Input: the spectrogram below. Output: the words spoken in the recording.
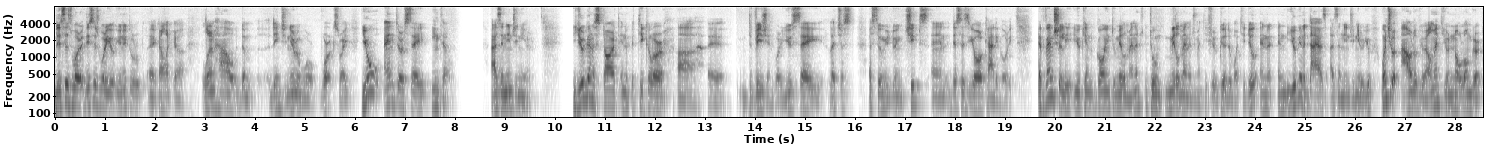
this is where this is where you, you need to uh, kind of like uh, learn how the the engineering world works right you enter say intel as an engineer you're going to start in a particular uh, uh, division where you say let's just assume you're doing chips and this is your category eventually you can go into middle manage to middle management if you're good at what you do and and you're going to die as, as an engineer. You once you're out of your element you're no longer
